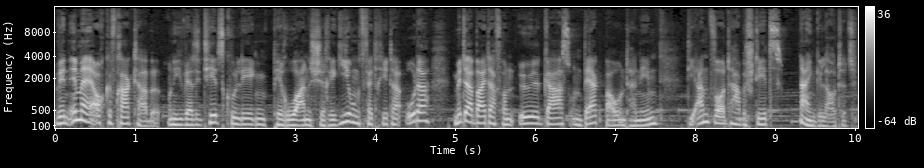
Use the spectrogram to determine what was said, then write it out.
Wen immer er auch gefragt habe, Universitätskollegen, peruanische Regierungsvertreter oder Mitarbeiter von Öl-, Gas- und Bergbauunternehmen, die Antwort habe stets Nein gelautet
